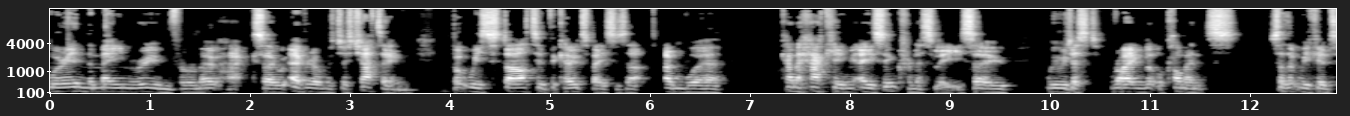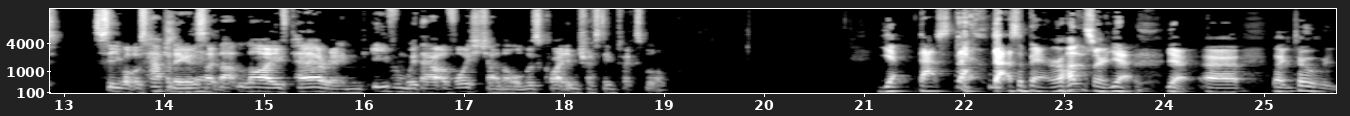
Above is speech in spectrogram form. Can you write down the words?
were in the main room for Remote Hack, so everyone was just chatting. But we started the Codespaces up and were kind of hacking asynchronously. So we were just writing little comments so that we could see what was happening. And it's like that live pairing, even without a voice channel, was quite interesting to explore. yeah, that's that, that's a better answer. Yeah, yeah, uh, like totally.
